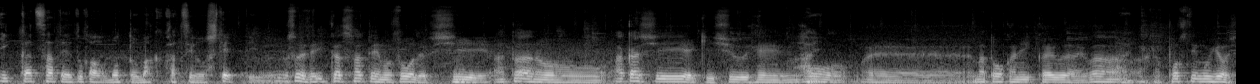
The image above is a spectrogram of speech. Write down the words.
一括査定とかをもっとうまく活用してっていう。そうですね。一括査定もそうですし、うん、あとはあの明石駅周辺を、はい。えーまあ、10日に1回ぐらいは、はい、ポスティング業者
